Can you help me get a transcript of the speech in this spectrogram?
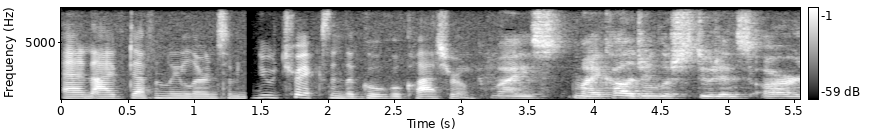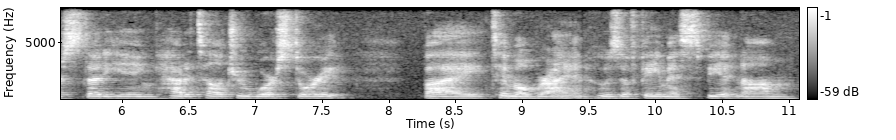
and I've definitely learned some new tricks in the Google Classroom. My, my college English students are studying How to Tell a True War Story by Tim O'Brien, who's a famous Vietnam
